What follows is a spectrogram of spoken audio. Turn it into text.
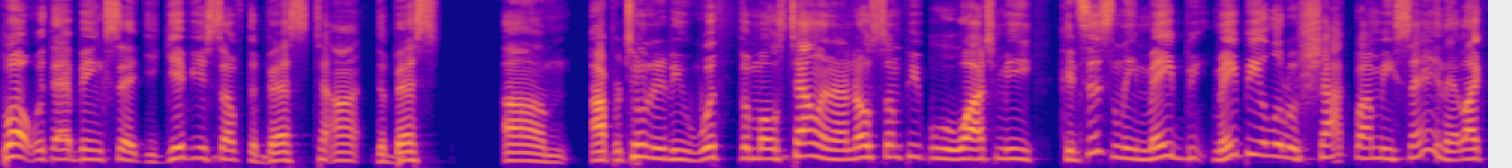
But with that being said, you give yourself the best time, the best um, opportunity with the most talent. I know some people who watch me consistently may be, may be a little shocked by me saying that. Like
